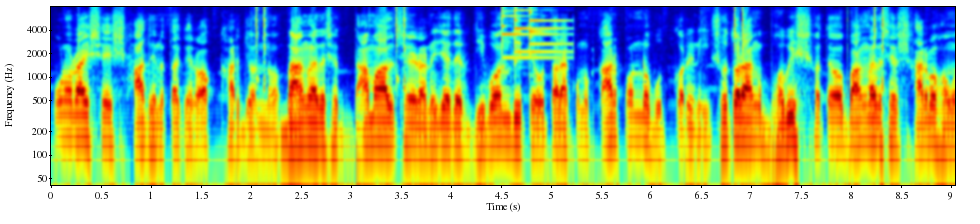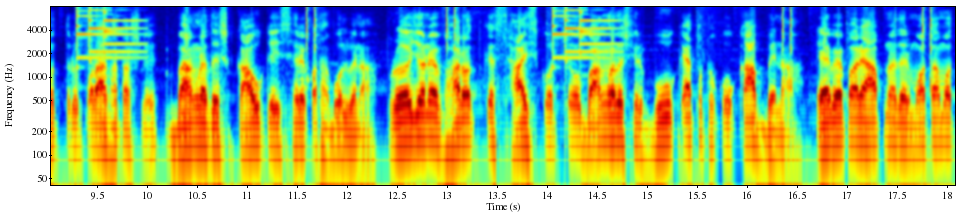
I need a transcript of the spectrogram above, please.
পুনরায় সেই স্বাধীনতাকে রক্ষার জন্য বাংলাদেশের দামাল ছেলেরা নিজেদের জীবন দিতেও তারা কোনো কার্পণ্য বোধ করেনি। সুতরাং ভবিষ্যতেও বাংলাদেশের সার্বভৌমত্বের উপর আঘাত আসলে বাংলাদেশ কাউকেই ছেড়ে কথা বলবে না। প্রয়োজনে ভারতকে সাইজ করতেও বাংলাদেশের বুক এতটুকু কাঁপবে না। এ ব্যাপারে আপনাদের মতামত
